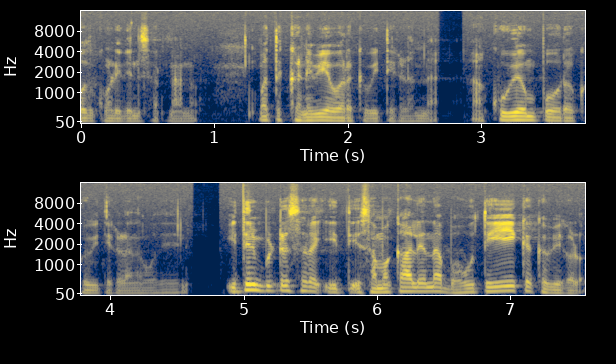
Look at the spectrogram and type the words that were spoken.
ಓದ್ಕೊಂಡಿದ್ದೀನಿ ಸರ್ ನಾನು. ಮತ್ತು ಕಣಿವೆಯವರ ಕವಿತೆಗಳನ್ನು ಕುವೆಂಪು ಅವರ ಕವಿತೆಗಳನ್ನು ಓದಿದ್ದೀನಿ. ಇದನ್ನು ಬಿಟ್ಟರೆ ಸರ್ ಇತಿ ಸಮಕಾಲೀನ ಬಹುತೇಕ ಕವಿಗಳು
